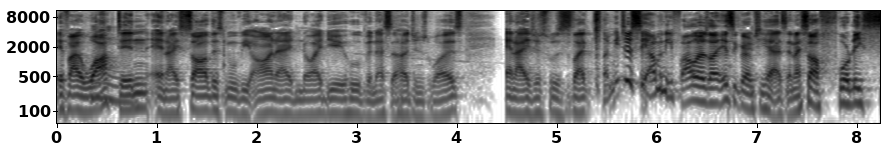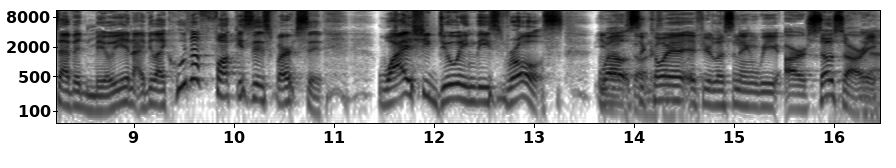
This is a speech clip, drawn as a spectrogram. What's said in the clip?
If I walked in and I saw this movie on, I had no idea who Vanessa Hudgens was. And I just was like, let me just see how many followers on Instagram she has. And I saw 47 million. I'd be like, who the fuck is this person? Why is she doing these roles? You well, so on and so Sequoia, forth. if you're listening, we are so sorry.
